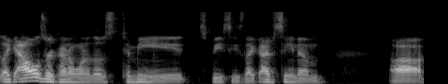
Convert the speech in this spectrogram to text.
like owls are kind of one of those to me species. Like I've seen them uh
